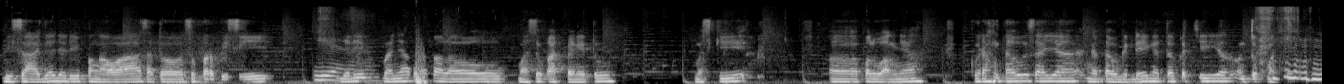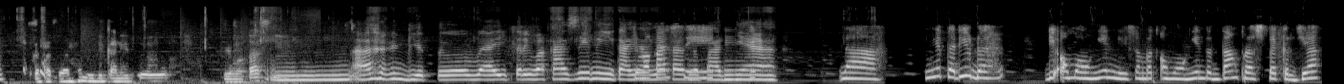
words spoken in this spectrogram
bisa aja jadi pengawas atau supervisi Iya. jadi banyak lah kalau masuk adven itu meski eh, peluangnya kurang tahu saya nggak tahu gede nggak tahu kecil untuk masuk ke satuan pendidikan itu terima kasih Hmm, ah, gitu. Baik, terima kasih nih Kak Terima kasih. tanggapannya. Nah, ini tadi udah diomongin nih, sempat omongin tentang prospek kerja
